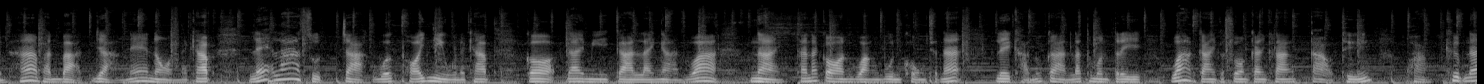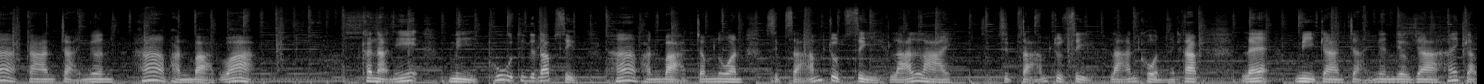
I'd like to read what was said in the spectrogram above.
15,000 บาทอย่างแน่นอนนะครับ และล่าสุดจาก Workpoint New นะครับ ก็ได้มีการรายงานว่านายธนกรวังบุญคงชนะ เลขานุการรัฐมนตรีว่าการกระทรวงการคลังกล่าวถึง ความคืบหน้าการจ่ายเงิน 5,000 บาทว่า ขณะนี้มีผู้ที่ได้รับสิทธิ์ 5,000 บาทจำนวน 13.4 ล้านลาย 13.4 ล้านคนนะครับ และมีการจ่ายเงินเยียวยาให้กับ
